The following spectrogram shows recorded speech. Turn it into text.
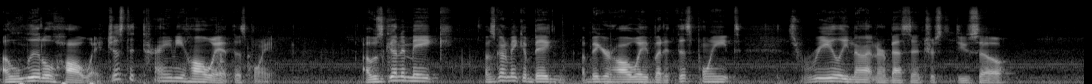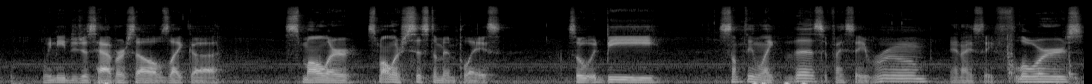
a little hallway, just a tiny hallway at this point. I was gonna make I was gonna make a big a bigger hallway, but at this point, it's really not in our best interest to do so. We need to just have ourselves like a smaller smaller system in place. So it would be something like this if I say room and I say floors.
